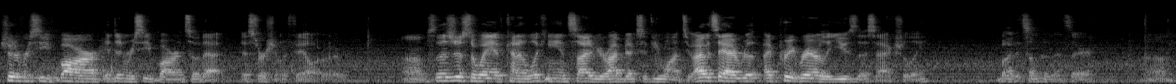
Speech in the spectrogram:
should have received bar, it didn't receive bar, and so that assertion would fail or whatever. Um, so this is just a way of kind of looking inside of your objects if you want to. I would say I, I pretty rarely use this actually, but it's something that's there. Um,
